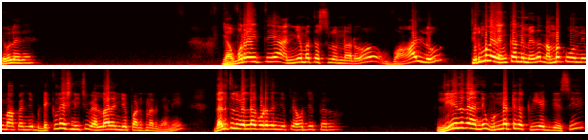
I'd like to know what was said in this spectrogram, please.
ఇవ్వలేదే? ఎవరైతే అన్యమతస్తులు ఉన్నారో వాళ్ళు తిరుమల వెంకన్న మీద నమ్మకం ఉంది మాకు అని చెప్పి డిక్లరేషన్ ఇచ్చి వెళ్ళాలని చెప్పి అంటున్నారు కానీ దళితులు వెళ్ళకూడదని చెప్పి ఎవరు చెప్పారు? లేని దాన్ని ఉన్నట్టుగా క్రియేట్ చేసి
